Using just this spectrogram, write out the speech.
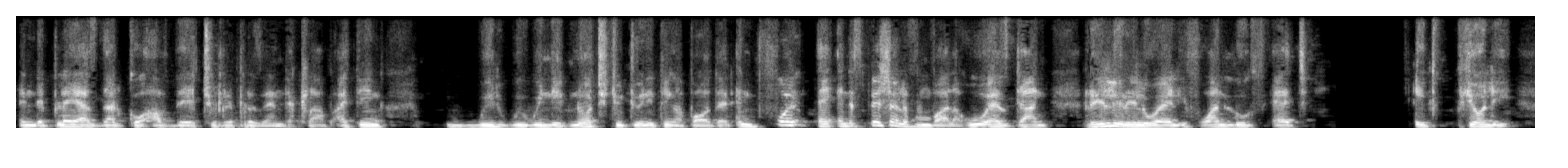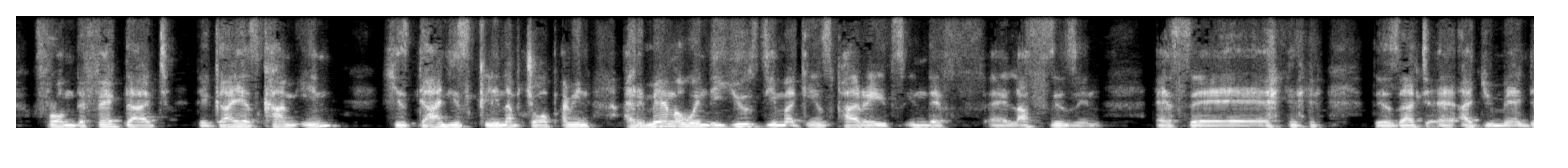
and the players that go out there to represent the club. I think we, we, we need not to do anything about that. And for and especially from Vala, who has done really, really well if one looks at it purely from the fact that the guy has come in, he's done his cleanup job. I mean, I remember when they used him against Pirates in the uh, last season as a there's that uh, argument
